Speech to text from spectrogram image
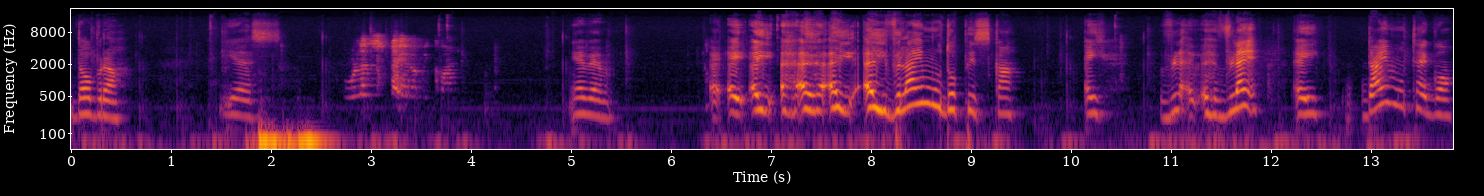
Dobra. Jest. W ogóle co tutaj robi koń? Nie wiem. Ej, ej, ej, ej, ej, ej, wlej mu do pyska. Ej, wle, wlej, ej, daj mu tego.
